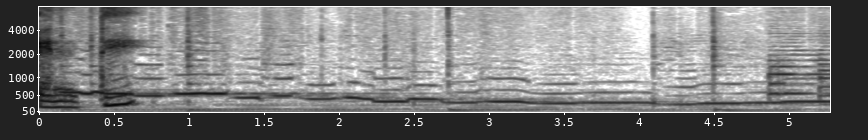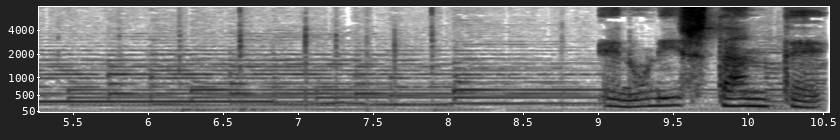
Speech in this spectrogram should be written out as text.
en ti en un instante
